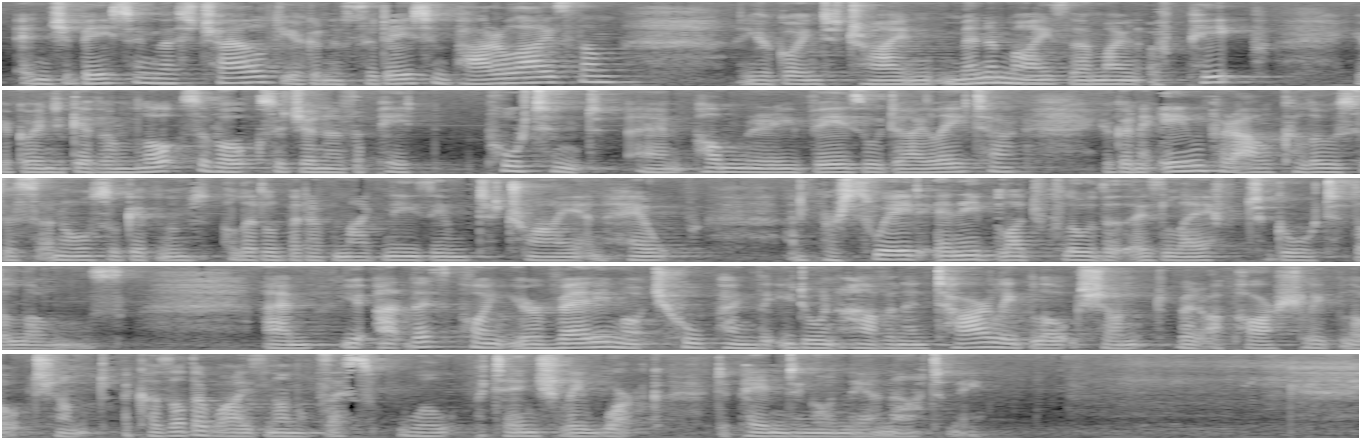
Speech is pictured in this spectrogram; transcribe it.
intubating this child, you're going to sedate and paralyze them. You're going to try and minimize the amount of PEEP. You're going to give them lots of oxygen as a potent um, pulmonary vasodilator. You're going to aim for alkalosis and also give them a little bit of magnesium to try and help and persuade any blood flow that is left to go to the lungs. Um, you, at this point, you're very much hoping that you don't have an entirely blocked shunt, but a partially blocked shunt, because otherwise none of this will potentially work, depending on the anatomy.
